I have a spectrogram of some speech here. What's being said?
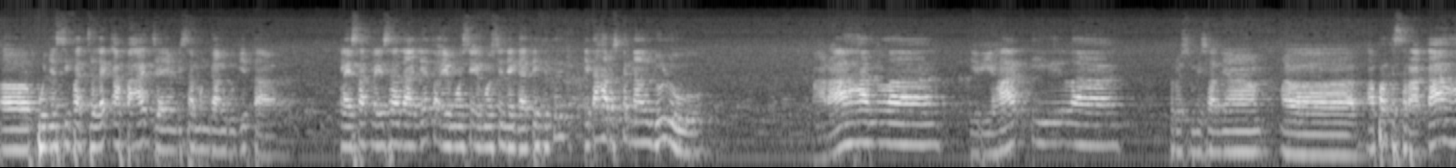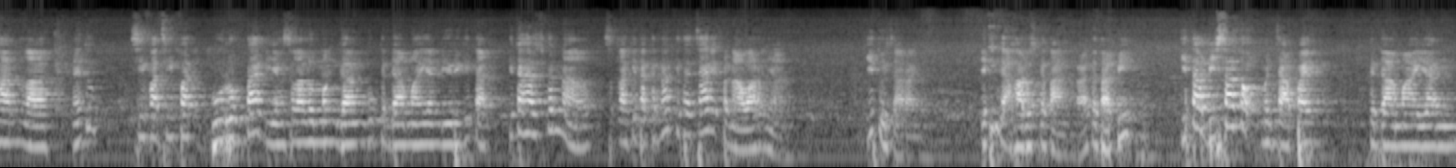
uh, punya sifat jelek apa aja yang bisa mengganggu kita. Klesa-klesa tadi atau emosi-emosi negatif itu kita harus kenal dulu. Marahan lah iri hati lah terus misalnya uh, apa keserakahan lah. Nah itu sifat-sifat buruk tadi yang selalu mengganggu kedamaian diri kita. Kita harus kenal. Setelah kita kenal kita cari penawarnya. Gitu caranya jadi nggak harus ke tantra tetapi kita bisa kok mencapai kedamaian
